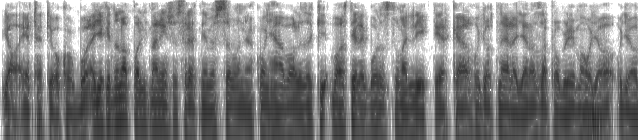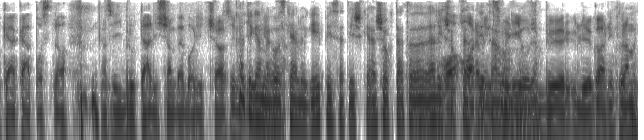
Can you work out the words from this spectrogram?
ja, érthető okokból. Egyébként a nappalit már én sem szeretném összevonni a konyhával, az, egy, az tényleg borzasztó nagy légtér kell, hogy ott ne legyen az a probléma, hogy a, hogy a kell káposzta az így brutálisan beborítsa. Az hát igen, meg az kellő gépészet is kell sok, tehát elég sok 30 milliós bőr ülőgarnitúra.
